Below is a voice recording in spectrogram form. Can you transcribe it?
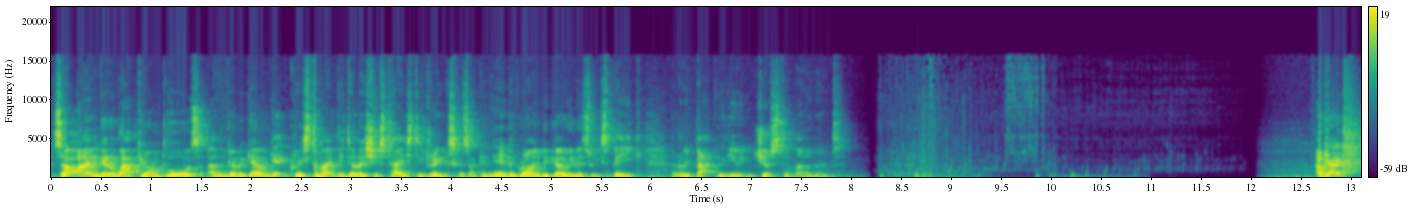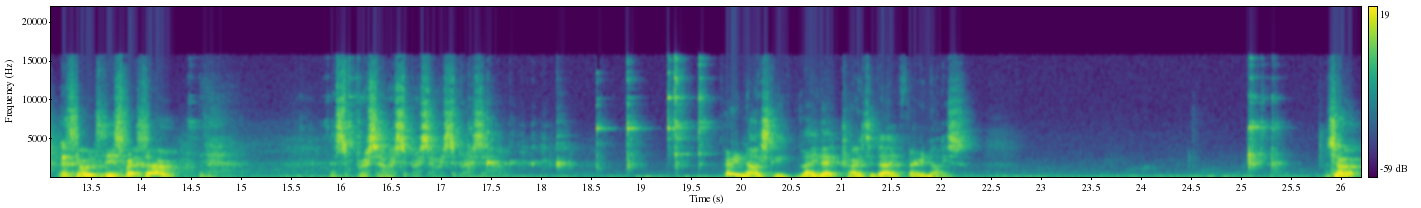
So I'm going to whap you on pause. I'm going to go and get Chris to make the delicious, tasty drinks because I can hear the grinder going as we speak, and I'll be back with you in just a moment. Okay, let's go into the espresso. Espresso, espresso, espresso. Very nicely laid out tray today. Very nice. So,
